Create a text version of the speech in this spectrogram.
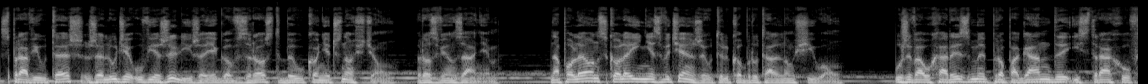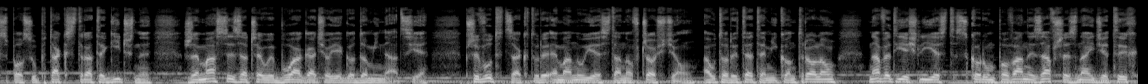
sprawił też, że ludzie uwierzyli, że jego wzrost był koniecznością, rozwiązaniem. Napoleon z kolei nie zwyciężył tylko brutalną siłą. Używał charyzmy, propagandy i strachu w sposób tak strategiczny, że masy zaczęły błagać o jego dominację. Przywódca, który emanuje stanowczością, autorytetem i kontrolą, nawet jeśli jest skorumpowany, zawsze znajdzie tych,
